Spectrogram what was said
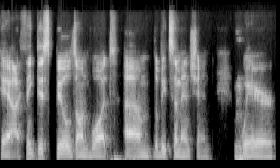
Yeah, I think this builds on what um, Lubica mentioned, mm. where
